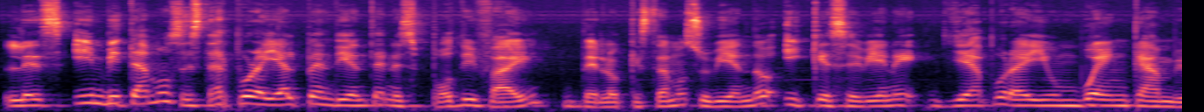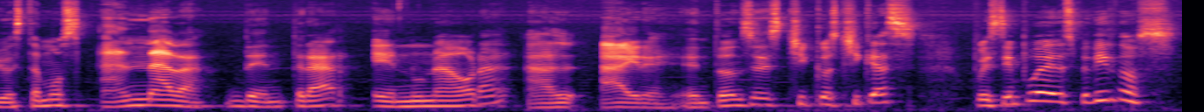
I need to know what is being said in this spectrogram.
Les invitamos a estar por ahí al pendiente en Spotify de lo que estamos subiendo y que se viene ya por ahí un buen cambio. Estamos a nada de entrar en una hora al aire. Entonces, chicos, chicas, pues tiempo de despedirnos.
